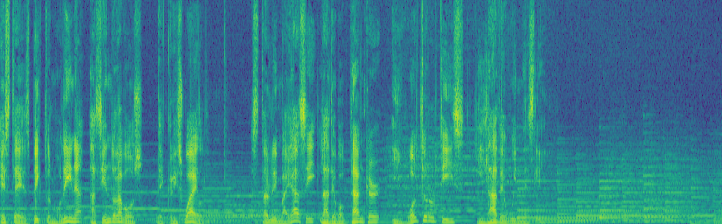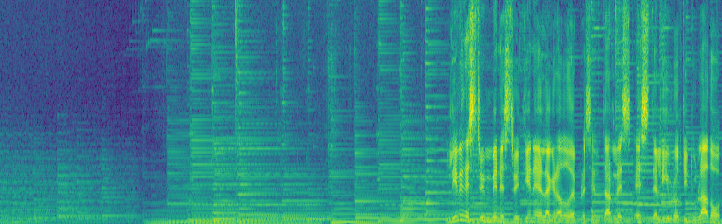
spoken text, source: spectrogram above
Este es Víctor Molina haciendo la voz de Chris Wilde. Sterling Bayasi, la de Bob Dunker y Walter Ortiz, la de Witness Lee. Living Stream Ministry tiene el agrado de presentarles este libro titulado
